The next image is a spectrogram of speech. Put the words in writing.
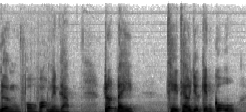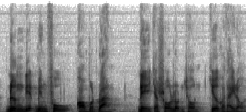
đường phố Võ Nguyên Giáp. Trước đây thì theo dự kiến cũ, đường Điện Biên Phủ có một đoạn để cho số lộn xộn chưa có thay đổi.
